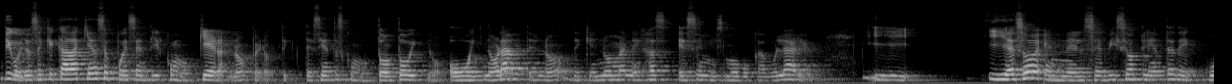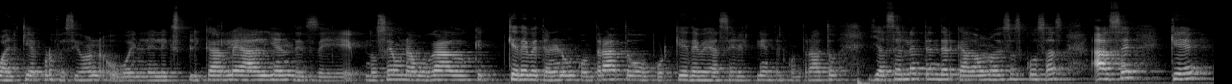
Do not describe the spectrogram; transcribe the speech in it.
digo, yo sé que cada quien se puede sentir como quiera, ¿no? Pero te, sientes como tonto o ignorante, ¿no? De que no manejas ese mismo vocabulario. Y, y eso en el servicio al cliente de cualquier profesión o en el explicarle a alguien desde, no sé, un abogado qué debe tener un contrato o por qué debe hacer el cliente el contrato y hacerle entender cada una de esas cosas hace que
